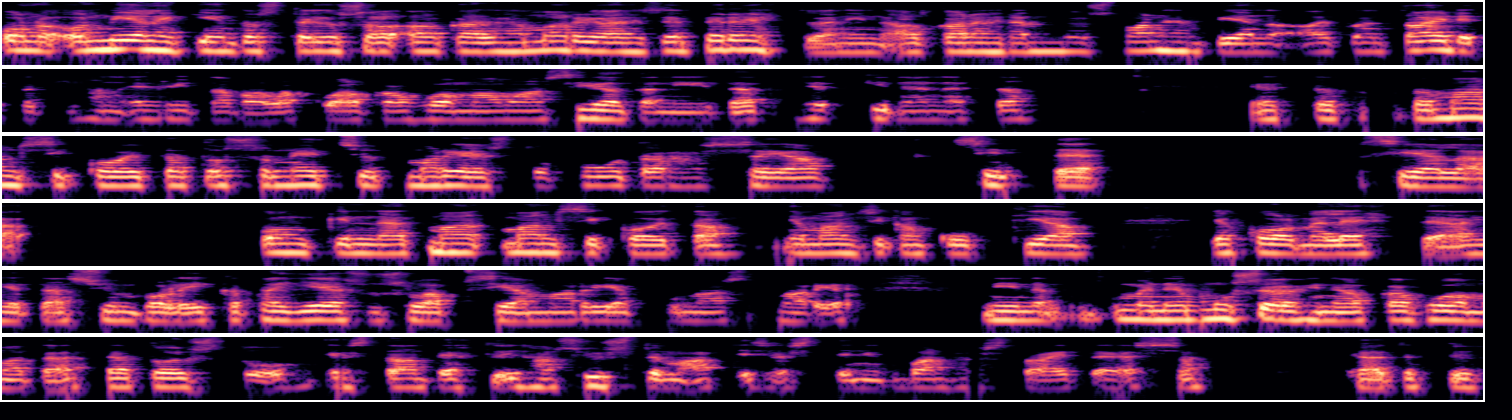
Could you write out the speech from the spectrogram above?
on, on mielenkiintoista, jos alkaa tähän marja-aiheeseen perehtyä, niin alkaa nähdä myös vanhempien aikojen taidettakin ihan eri tavalla, kun alkaa huomaamaan sieltä niitä, että hetkinen, että, että tuota mansikoita, tuossa on netsyt marjaistu puutarhassa ja sitten siellä onkin näitä mansikoita ja mansikan kukkia ja kolme lehteä ja tämä symboliikka, tai Jeesuslapsia, Maria, punaiset marjat, niin kun menee museoihin, niin alkaa huomata, että tämä toistuu, ja sitä on tehty ihan systemaattisesti niin kuin vanhassa taiteessa käytetty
